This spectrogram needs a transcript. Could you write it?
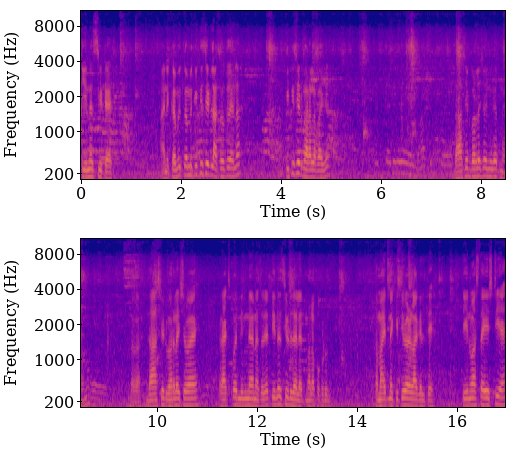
तीनच सीट आहेत. आणि कमीत कमी किती सीट लागतं तो याला? किती सीट भरायला पाहिजे? दहा सीट भरल्याशिवाय निघत नाही ना? बघा दहा सीट भरल्याशिवाय ट्रॅक्स पण निघणार नाही. सध्या तीनच सीट झाल्यात मला पकडून. तर माहीत नाही किती वेळ लागेल ते. तीन वाजता एस टी आहे.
